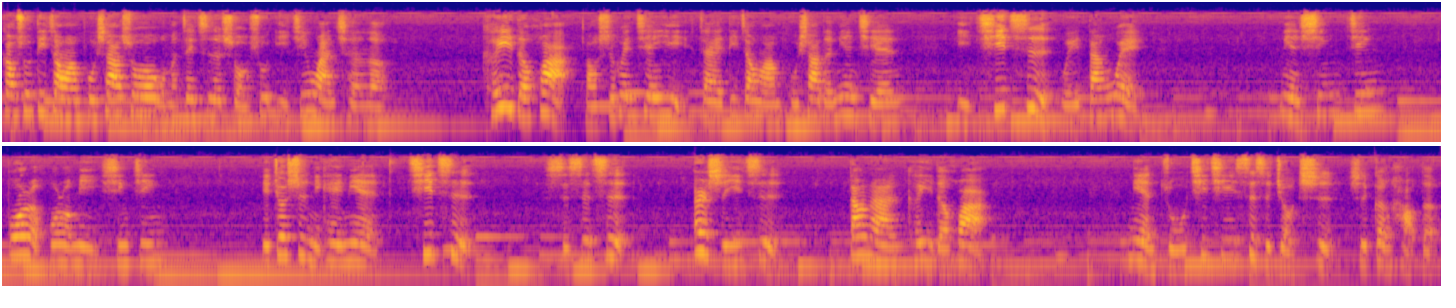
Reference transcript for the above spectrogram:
告诉地藏王菩萨说，我们这次的手术已经完成了。可以的话，老师会建议在地藏王菩萨的面前，以七次为单位念心经，般若波罗蜜心经。也就是你可以念七次、十四次、二十一次，当然可以的话，念足七七四十九次是更好的。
